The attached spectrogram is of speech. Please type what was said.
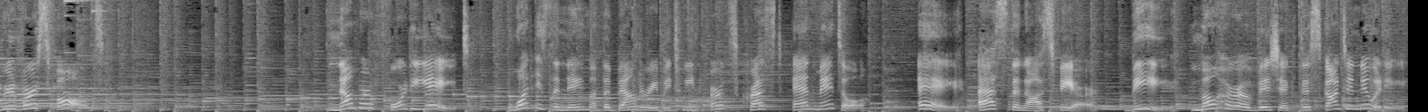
Reverse fault. Number 48. What is the name of the boundary between Earth's crust and mantle? A. Asthenosphere. B. Mohorovicic discontinuity.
